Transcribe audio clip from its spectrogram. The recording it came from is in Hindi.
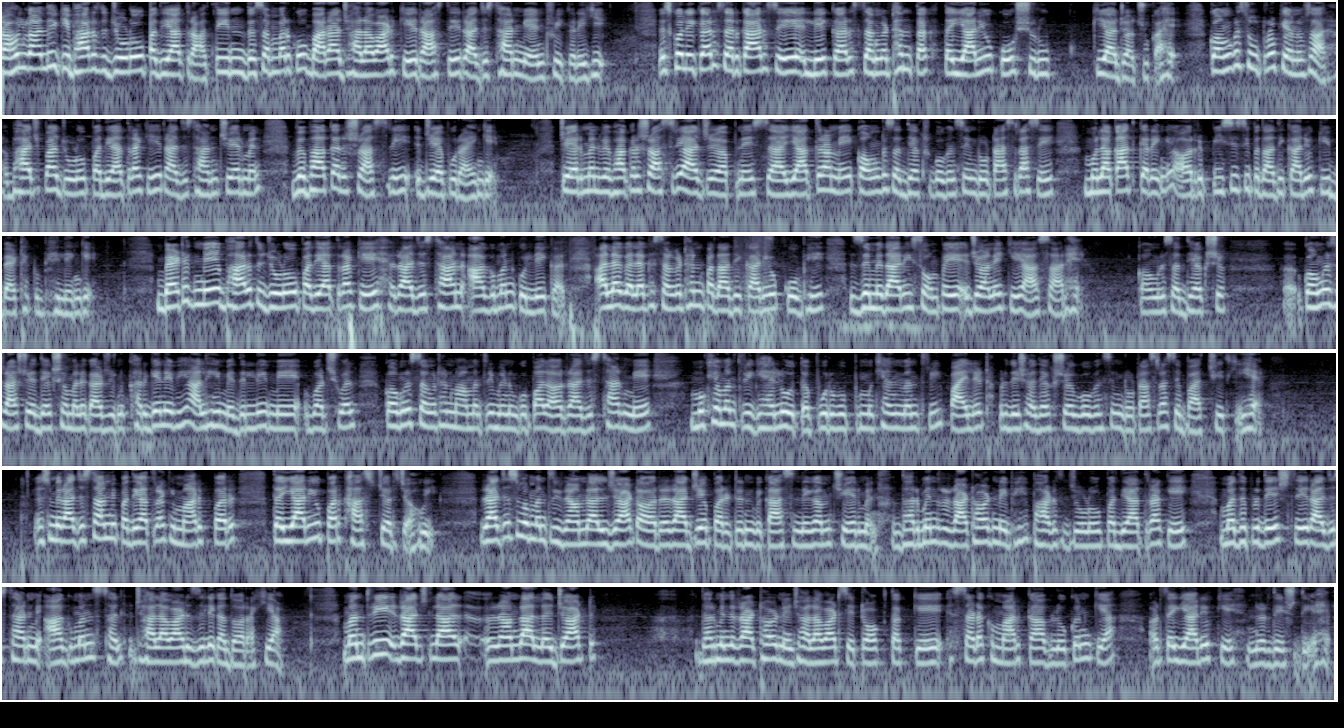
राहुल गांधी की भारत जोड़ो पदयात्रा तीन दिसंबर को बारह झालावाड़ के रास्ते राजस्थान में एंट्री करेगी। इसको लेकर सरकार से लेकर संगठन तक तैयारियों को शुरू किया जा चुका है। कांग्रेस सूत्रों के अनुसार भाजपा जोड़ो पदयात्रा के राजस्थान चेयरमैन विभाकर शास्त्री जयपुर आएँगे। चेयरमैन विभाकर शास्त्री आज अपने इस यात्रा में कांग्रेस अध्यक्ष गोविंद सिंह डोटासरा से मुलाकात करेंगे और पीसीसी पदाधिकारियों की बैठक भी लेंगे। बैठक में भारत जोड़ो पदयात्रा के राजस्थान आगमन को लेकर अलग अलग संगठन पदाधिकारियों को भी ज़िम्मेदारी सौंपे जाने के आसार हैं। कांग्रेस अध्यक्ष, कांग्रेस राष्ट्रीय अध्यक्ष मल्लिकार्जुन खड़गे ने भी हाल ही में दिल्ली में वर्चुअल कांग्रेस संगठन महामंत्री वेणुगोपाल और राजस्थान में मुख्यमंत्री गहलोत, पूर्व उप मुख्यमंत्री पायलट प्रदेश अध्यक्ष गोविंद सिंह डोटासरा से बातचीत की है। इसमें राजस्थान में पदयात्रा के मार्ग पर तैयारियों पर खास चर्चा हुई। राजस्व मंत्री रामलाल जाट और राज्य पर्यटन विकास निगम चेयरमैन धर्मेंद्र राठौड़ ने भी भारत जोड़ो पदयात्रा के मध्य प्रदेश से राजस्थान में आगमन स्थल झालावाड़ ज़िले का दौरा किया। मंत्री राजलाल, रामलाल जाट, धर्मेंद्र राठौड़ ने झालावाड़ से टोंक तक के सड़क मार्ग का अवलोकन किया और तैयारियों के निर्देश दिए हैं।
